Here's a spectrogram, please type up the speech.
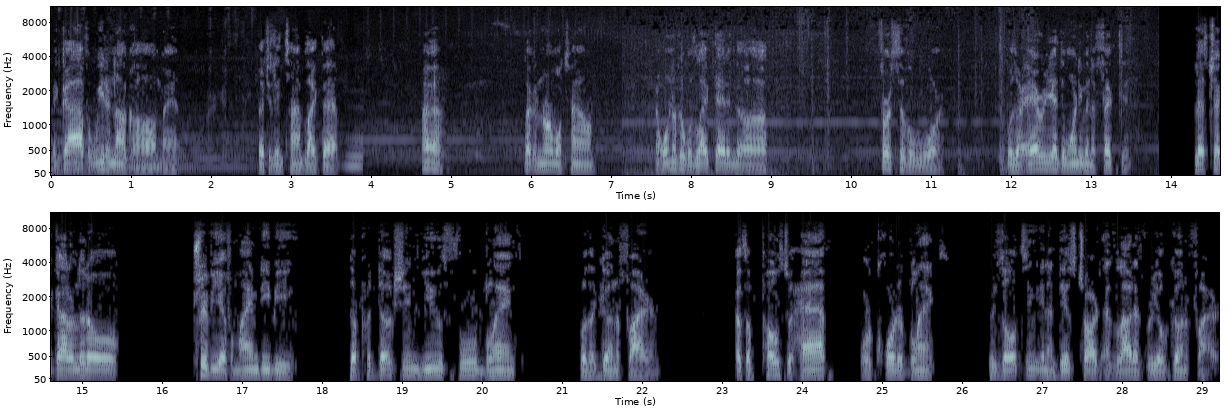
the guy for weed and alcohol, man. Especially in times like that. Uh, like a normal town. I wonder if it was like that in the uh, first Civil War. Was there areas that weren't even affected? Let's check out a little trivia from IMDb. The production used full blanks for the gunfire, as opposed to half or quarter blanks, resulting in a discharge as loud as real gunfire.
